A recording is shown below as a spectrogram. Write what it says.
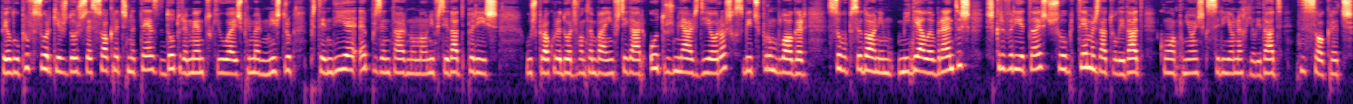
pelo professor que ajudou José Sócrates na tese de doutoramento que o ex-primeiro-ministro pretendia apresentar numa universidade de Paris. Os procuradores vão também investigar outros milhares de euros recebidos por um blogger. Sob o pseudónimo Miguel Abrantes, escreveria textos sobre temas da atualidade com opiniões que seriam, na realidade, de Sócrates.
